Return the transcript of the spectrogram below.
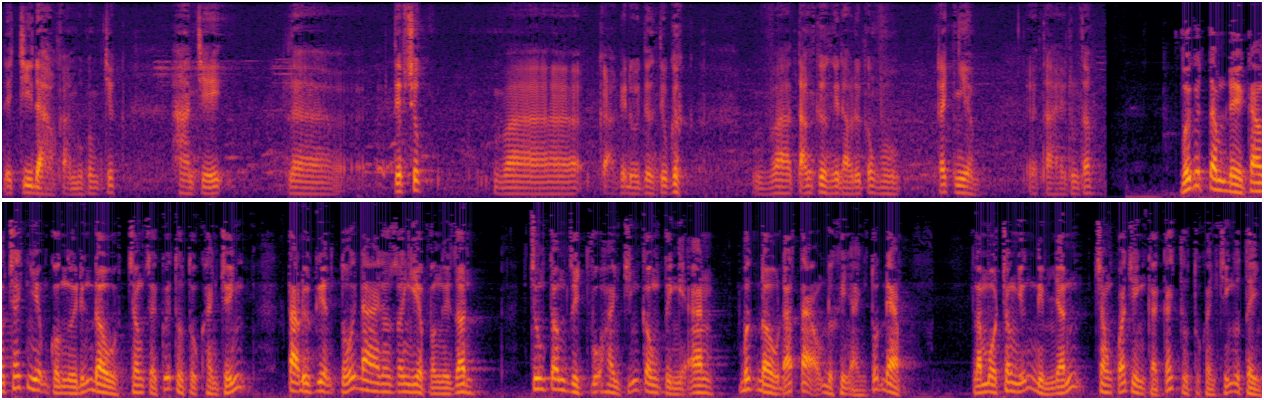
để chỉ đạo cán bộ công chức hạn chế là tiếp xúc và các cái đối tượng tiêu cực và tăng cường cái đạo đức công vụ trách nhiệm ở tại trung tâm. Với quyết tâm đề cao trách nhiệm của người đứng đầu trong giải quyết thủ tục hành chính, tạo điều kiện tối đa cho doanh nghiệp và người dân, Trung tâm Dịch vụ Hành chính công tỉnh Nghệ An bước đầu đã tạo được hình ảnh tốt đẹp, là một trong những điểm nhấn trong quá trình cải cách thủ tục hành chính của tỉnh.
